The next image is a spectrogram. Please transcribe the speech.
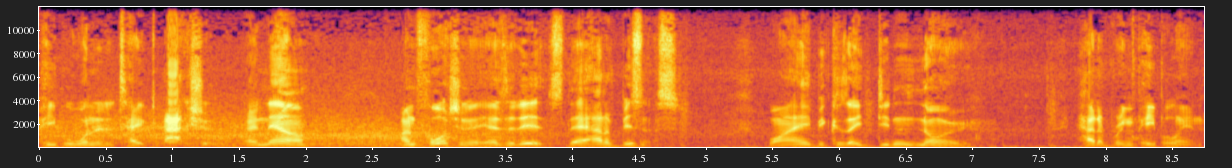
people wanted to take action. And now unfortunate as it is, they're out of business. Why? Because they didn't know how to bring people in.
